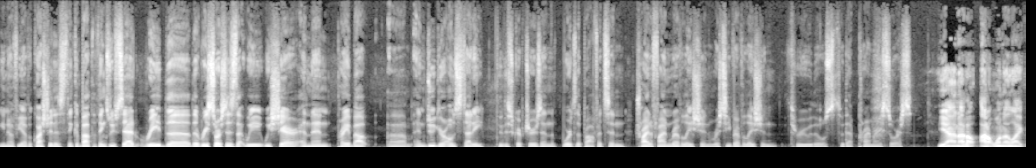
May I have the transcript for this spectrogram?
you know if you have a question, is think about the things we've said, read the the resources that we we share, and then pray about um, and do your own study through the scriptures and the words of the prophets, and try to find revelation, receive revelation through those through that primary source. Yeah, and I don't I don't want to like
